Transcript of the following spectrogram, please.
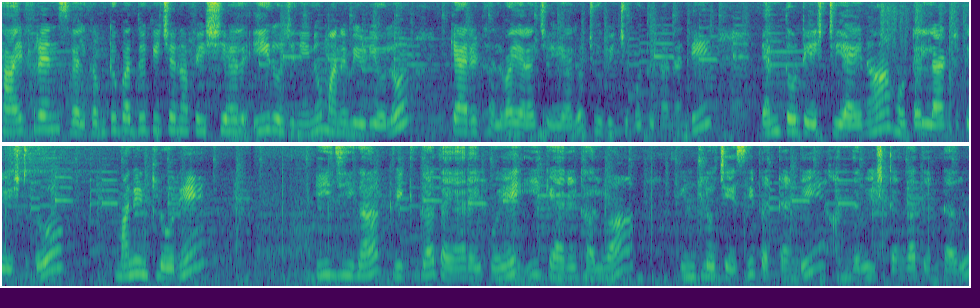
Hi friends welcome to Paddu kitchen official ఈరోజు నేను మన వీడియోలో క్యారెట్ హల్వా ఎలా చేయాలో చూపించబోతున్నానండి. ఎంతో టేస్టీ అయిన హోటల్ లాంటి టేస్ట్తో మన ఇంట్లోనే ఈజీగా క్విక్గా తయారైపోయే ఈ క్యారెట్ హల్వా ఇంట్లో చేసి పెట్టండి. అందరూ ఇష్టంగా తింటారు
